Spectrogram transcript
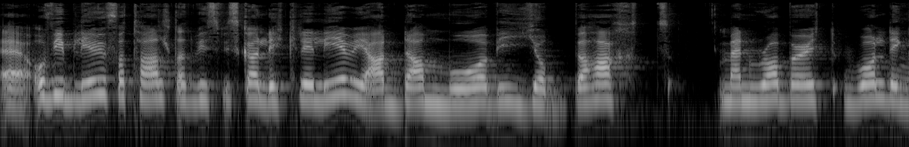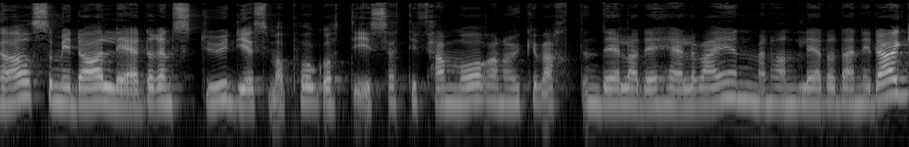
Eh, og vi blir jo fortalt at hvis vi skal ha lykkelig liv, ja, da må vi jobbe hardt. Men Robert Waldinger, som i dag leder en studie som har pågått i 75 år, han har jo ikke vært en del av det hele veien, men han leder den i dag,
